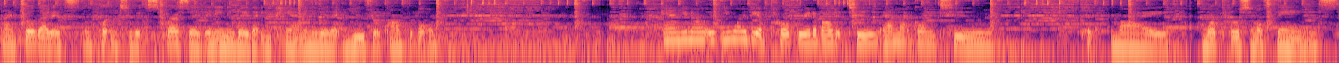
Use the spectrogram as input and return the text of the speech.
And I feel that it's important to express it in any way that you can, any way that you feel comfortable. And you know, you want to be appropriate about it too, and I'm not going to put my more personal things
